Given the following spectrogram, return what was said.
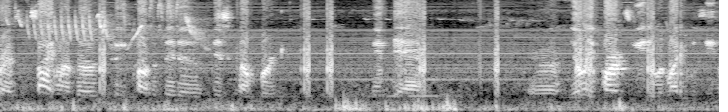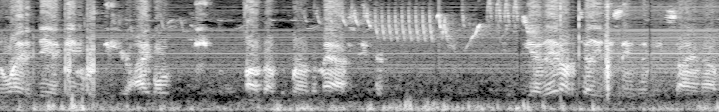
pressed inside one of those could cause a bit of discomfort and death. The only parts of you that would like to see the light of day again would be your eyeballs and teeth when they pop out the front of the mask. yeah, they don't tell you these things when you sign up.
